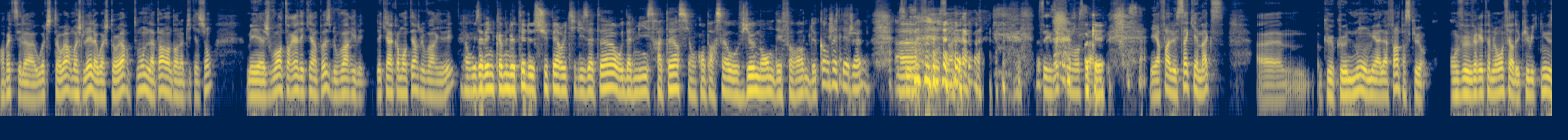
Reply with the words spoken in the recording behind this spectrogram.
En fait, c'est la Watchtower. Moi, je l'ai, la Watchtower. Tout le monde l'a pas hein, dans l'application. Mais euh, je vois en temps réel dès qu'il y a un post, je le vois arriver. Dès qu'il y a un commentaire, je le vois arriver. Donc vous avez une communauté de super utilisateurs ou d'administrateurs, si on compare ça au vieux monde des forums de quand j'étais jeune. C'est exactement ça. c'est exactement ça. Okay. Et enfin, le cinquième axe euh, que, que nous on met à la fin parce que on veut véritablement faire de Cubic News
